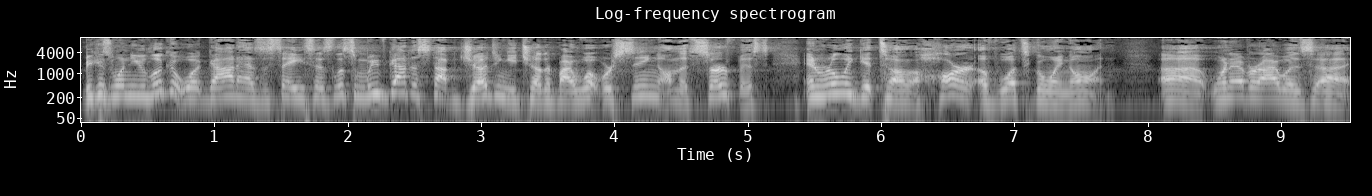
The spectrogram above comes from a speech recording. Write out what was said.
Because when you look at what God has to say, He says, listen, we've got to stop judging each other by what we're seeing on the surface and really get to the heart of what's going on uh, whenever I was, uh,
